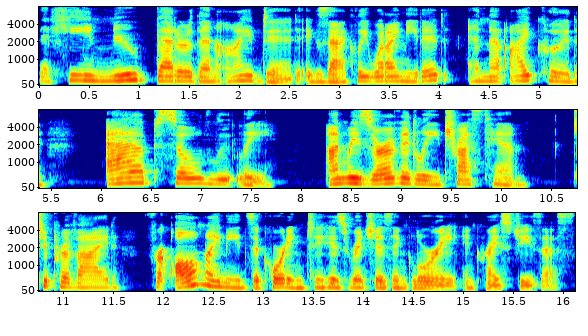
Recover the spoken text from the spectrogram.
that He knew better than I did exactly what I needed, and that I could absolutely, unreservedly trust Him to provide for all my needs according to His riches and glory in Christ Jesus,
